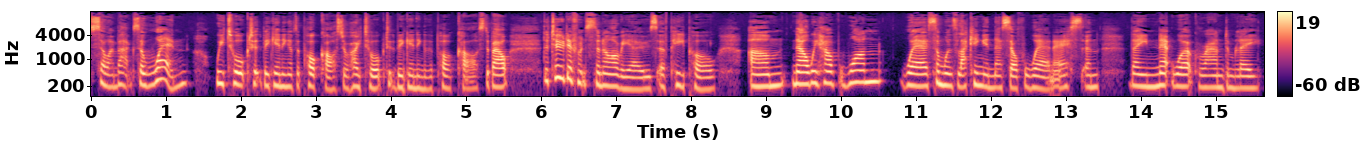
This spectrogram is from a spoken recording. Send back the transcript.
So I'm back. So when we talked at the beginning of the podcast, or I talked at the beginning of the podcast about the two different scenarios of people, um, now we have one where someone's lacking in their self awareness and they network randomly,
